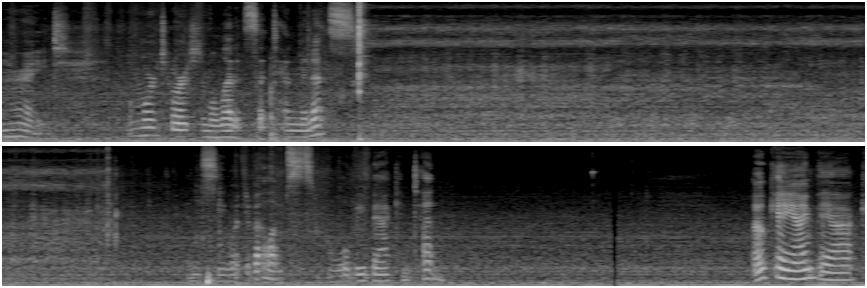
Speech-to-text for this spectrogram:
Alright, one more torch and we'll let it set 10 minutes. And see what develops. We'll be back in 10. Okay, I'm back.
